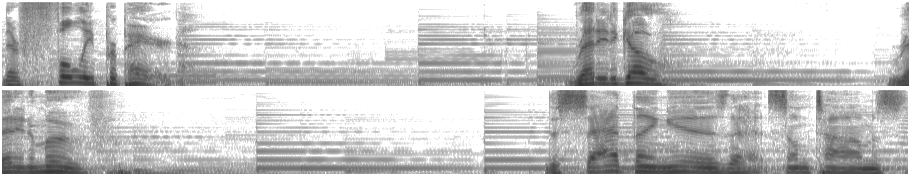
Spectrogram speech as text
They're fully prepared, ready to go, ready to move. The sad thing is that sometimes,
